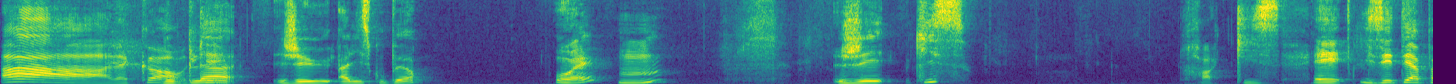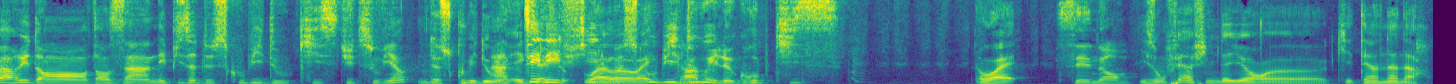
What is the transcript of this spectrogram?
Ah, d'accord. Donc là, j'ai eu Alice Cooper, Ouais. hmm. j'ai Kiss. Ah, Kiss. Et ils étaient apparus dans, dans un épisode de Scooby-Doo, Kiss, tu te souviens? De Scooby-Doo, Un exact. téléfilm Ouais, ouais, ouais, Scooby-Doo et le groupe Kiss. Ouais. C'est énorme. Ils ont fait un film d'ailleurs euh, qui était un nanar.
